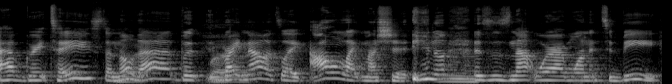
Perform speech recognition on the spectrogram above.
I have great taste. I know Right. that, but Right, right, now it's like I don't like my shit. You know, Mm. this is not where I want it to be.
